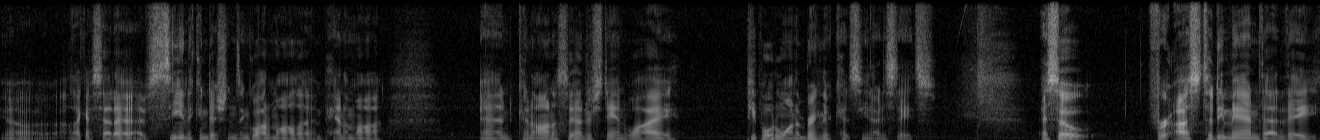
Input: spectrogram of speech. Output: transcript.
You know, like I said, I, I've seen the conditions in Guatemala and Panama and can honestly understand why people would want to bring their kids to the United States. And so for us to demand that they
